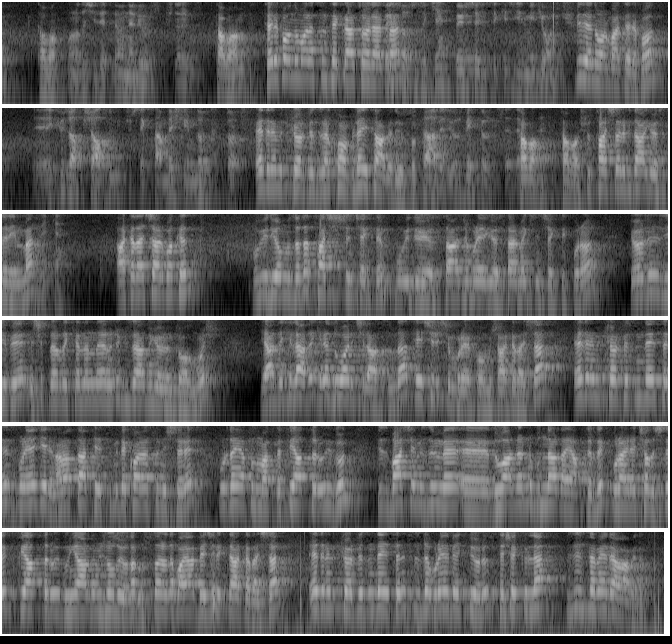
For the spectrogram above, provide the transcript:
Tamam. Bunu da şiddetle öneriyoruz müşterilerimize. Tamam. Telefon numarasını tekrar söylersen. 532 558 22 13 Bir de normal telefon. e, 266 385 24 44 Edremit Körfezi'ne komple hitap ediyorsun. hitap ediyoruz. Bekliyoruz müşterilerimizi. Tamam, tamam. Şu taşları bir daha göstereyim ben. Tabii ki. Arkadaşlar bakın. Bu videomuzda da taş için çektim. Bu videoyu sadece buraya göstermek için çektik bunu. Gördüğünüz gibi ışıkları da kenarına yarınca güzel bir görüntü olmuş. Yerdekiler de yine duvar için aslında. Teşhir için buraya konmuş arkadaşlar. Edremit Körfezi'ndeyseniz buraya gelin. Anahtar teslimi, dekorasyon işleri burada yapılmakta. Fiyatları uygun. Biz bahçemizin ve e, duvarlarını bunlar da yaptırdık. Burayla çalıştık. Fiyatları uygun yardımcı oluyorlar. Ustaları da bayağı becerikli arkadaşlar. Edremit Körfezi'ndeyseniz siz de buraya bekliyoruz. Teşekkürler. Bizi izlemeye devam edin.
